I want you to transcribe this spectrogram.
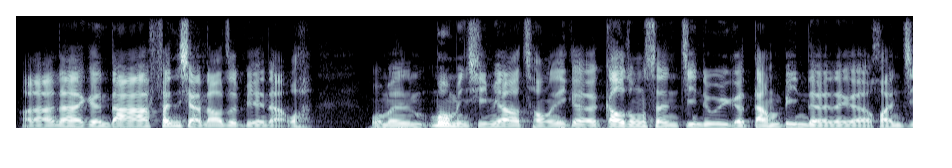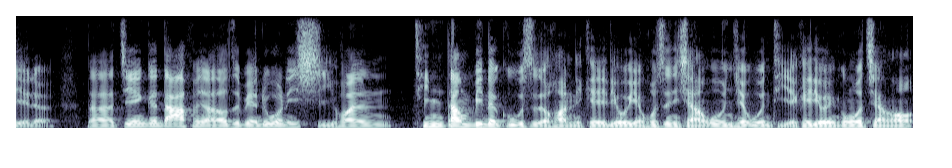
好了，那跟大家分享到这边了，哇。我们莫名其妙从一个高中生进入一个当兵的那个环节了。那今天跟大家分享到这边，如果你喜欢听当兵的故事的话，你可以留言，或是你想要问一些问题，也可以留言跟我讲哦。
